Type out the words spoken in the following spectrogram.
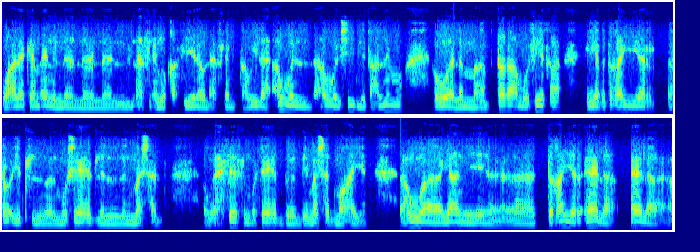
وعلى كمان ال ال ال الأفلام القصيرة والأفلام الطويلة. أول أول شيء بنتعلمه هو لما بتضع موسيقى هي بتغير رؤية المشاهد للمشهد. أو إحساس المشاهد بمشهد معين. هو يعني آه، تغير آلة آلة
